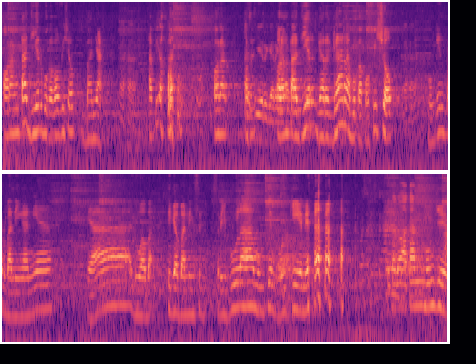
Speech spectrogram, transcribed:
orang tajir buka coffee shop banyak. Tapi orang orang Tajir gara-gara orang coffee tajir gara-gara buka coffee shop mungkin perbandingannya ya dua ba- tiga banding seribu lah mungkin mungkin ya. Kita doakan mungkin.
